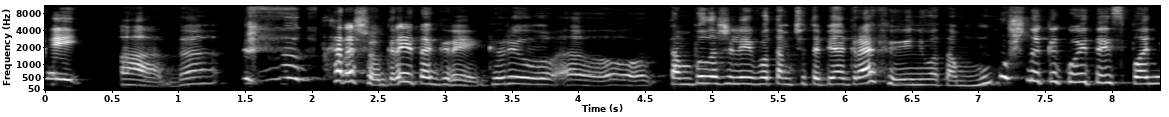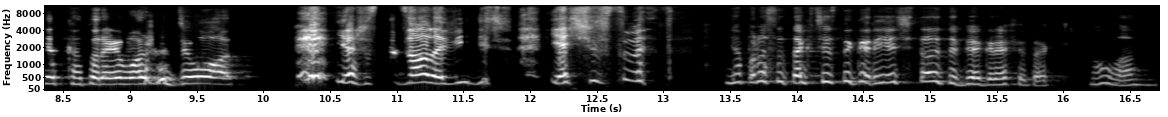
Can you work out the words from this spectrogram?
Грей. А, да? Ну, хорошо, Грей так Грей. Говорю, э, там выложили его там чё-то биографию, и у него там муж на какой-то из планет, который его ждёт. Я же сказала, видишь, я чувствую это. Я просто так, честно говоря, я читала эту биографию, так, ну ладно.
